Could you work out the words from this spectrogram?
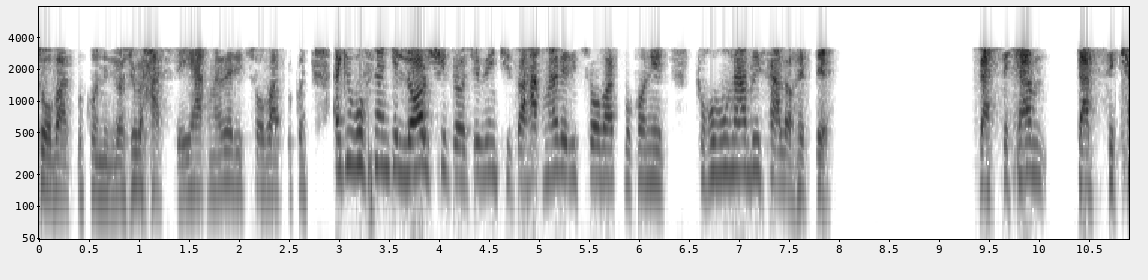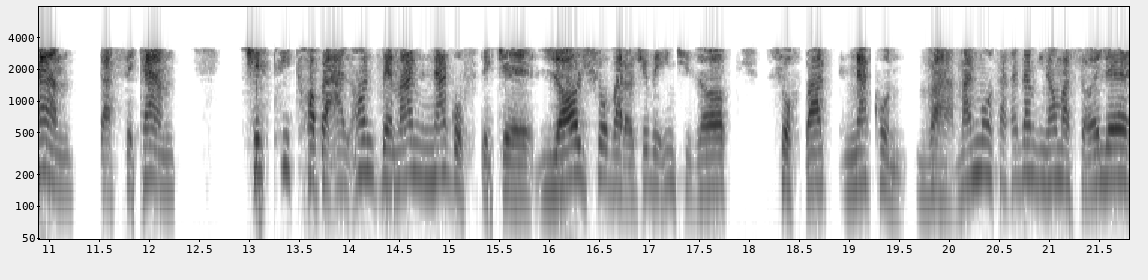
صحبت بکنید راجع به هسته ای حق ندارید صحبت بکنید. اگه گفتن که لال شید راجع این چیزا حق ندارید صحبت بکنید که خب اون امری صلاحته دست کم دست کم دست کم. کسی تا به الان به من نگفته که لال شو و راجع به این چیزا صحبت نکن. و من معتقدم اینا مسائل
